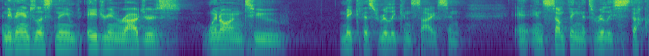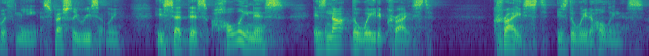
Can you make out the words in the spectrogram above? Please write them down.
an evangelist named Adrian Rogers went on to make this really concise and, and, something that's really stuck with me, especially recently. He said this Holiness is not the way to Christ, Christ is the way to holiness.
